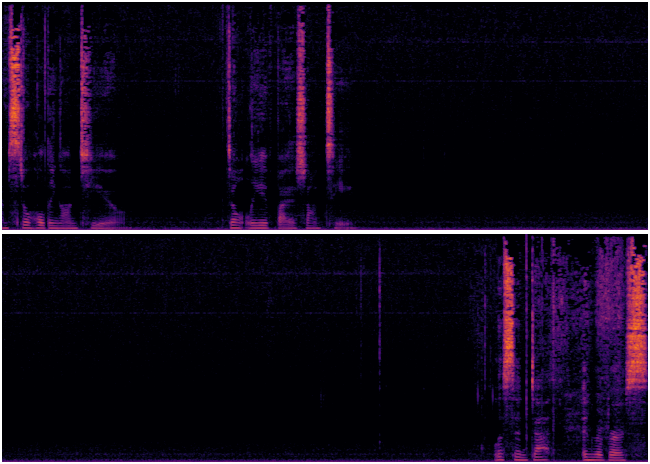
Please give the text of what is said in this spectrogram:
I'm still holding on to you. Don't leave by Ashanti. Listen, death in reverse.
